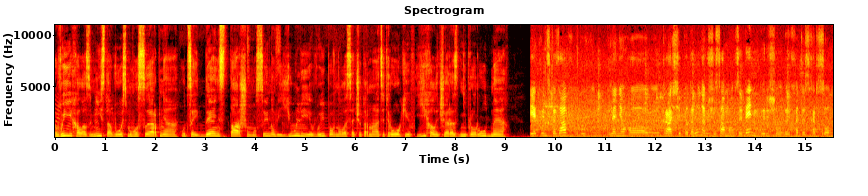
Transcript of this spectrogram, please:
Виїхала з міста 8 серпня. У цей день старшому синові Юлії виповнилося 14 років. Їхали через Дніпрорудне. Як він сказав, був для нього кращий подарунок, що саме у цей день ми вирішили виїхати з Херсону.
